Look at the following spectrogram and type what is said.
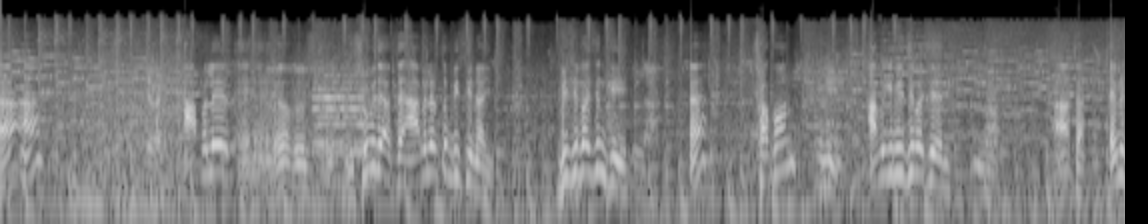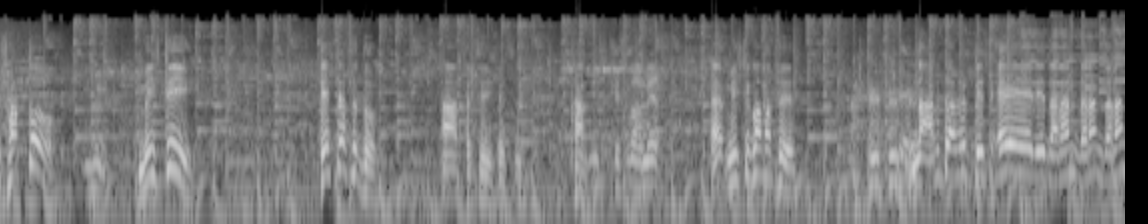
হ্যাঁ হ্যাঁ। আপেলের সুবিধা আছে আপেলের তো বিচি নাই। বিচি পাইছেন কি? হ্যাঁ? স্বপন? আপনি কি বিচি পাইছেন? আচ্ছা এমনি শক্ত? মিষ্টি? টেস্ট আছে তো? আচ্ছা ঠিক আছে। খান। আছে। হ্যাঁ মিষ্টি কম আছে? না আমি তো আপনার টেস্ট এ রে দাঁড়ান দাঁড়ান দাঁড়ান।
